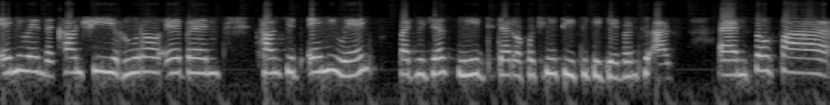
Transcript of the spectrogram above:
anywhere in the country, rural, urban, township, anywhere, but we just need that opportunity to be given to us. And so far,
